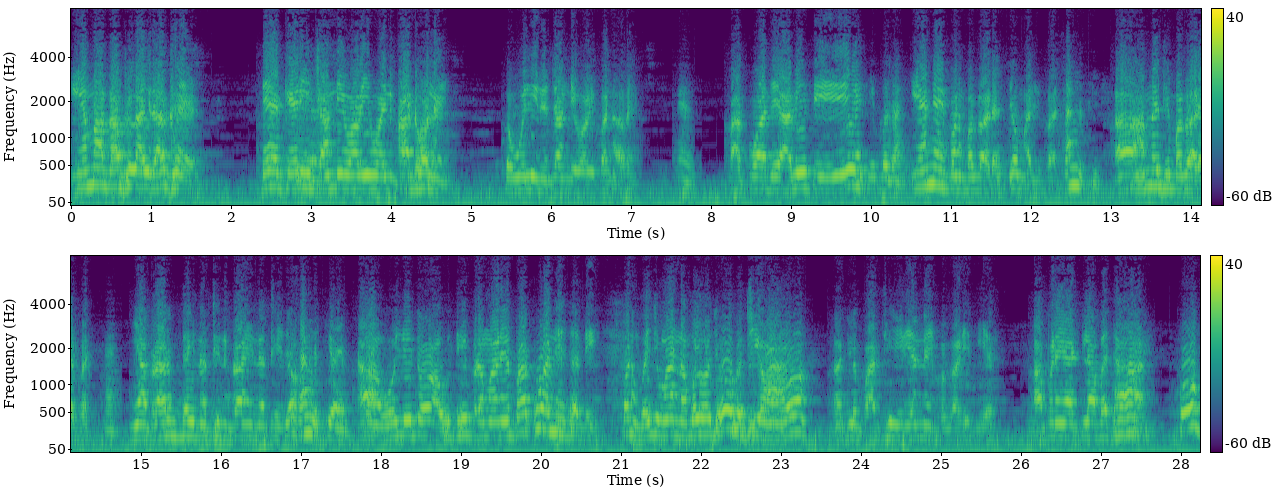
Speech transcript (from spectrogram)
એમાં ગાફલાઈ રાખે. બે કેરી ચાંદી વાળી હોય ને કાઢો નહીં, તો ઓલી ને ચાંદી વાળી બનાવે પાકવા જે આવી હતી એને પણ બગાડે જો મારી પાસે. સંગથી હા અમેથી બગાડે પણ. ત્યાં પ્રારબ્ધ નથી ને કઈ નથી જો. સંગ હા ઓલી તો અવધિ પ્રમાણે પાકવાની જ હતી. પણ વજમાં નબળો જોગ થયો એટલે પાછી એને બગાડી દે આપણે આટલા બધા કોક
